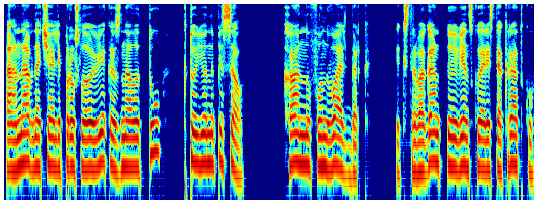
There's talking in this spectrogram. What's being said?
А она в начале прошлого века знала ту, кто ее написал, Ханну фон Вальдберг, экстравагантную венскую аристократку,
